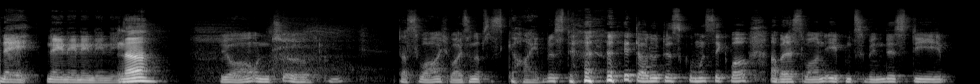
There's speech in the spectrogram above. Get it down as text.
Nee, nee, nee, nee, nee. nee. Ne? Ja, und äh, das war, ich weiß nicht, ob es das Geheimnis der Italo-Disco-Musik war, aber das waren eben zumindest die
